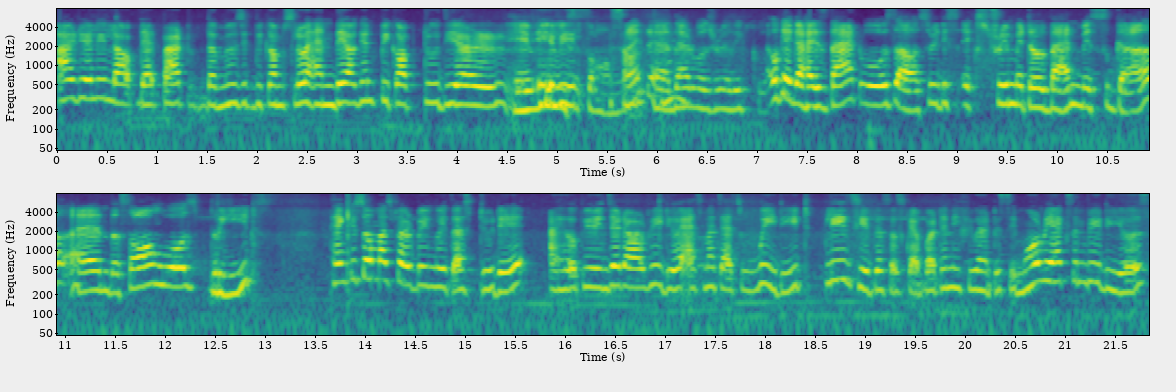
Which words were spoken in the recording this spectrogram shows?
I really love that part. The music becomes slow and they again pick up to their heavy, song, right? Yeah, that was really cool. Okay, guys, that was uh, Swedish extreme metal band Meshuggah, and the song was Bleed. Thank you so much for being with us today. I hope you enjoyed our video as much as we did. Please hit the subscribe button if you want to see more reaction videos.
